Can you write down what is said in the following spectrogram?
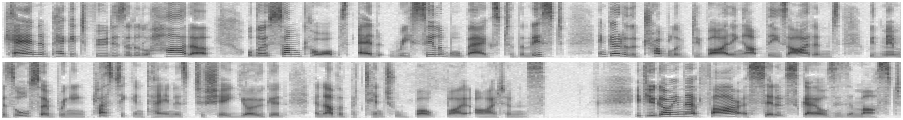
Canned and packaged food is a little harder, although some co ops add resealable bags to the list and go to the trouble of dividing up these items, with members also bringing plastic containers to share yogurt and other potential bulk buy items. If you're going that far, a set of scales is a must,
